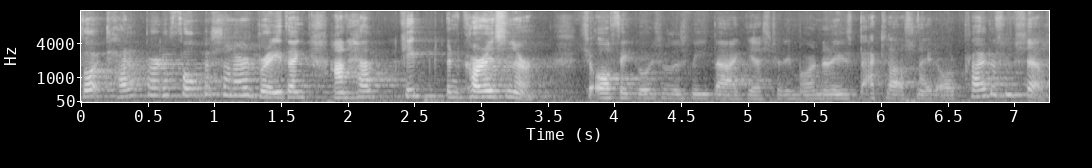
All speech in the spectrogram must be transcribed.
help her to focus on her breathing and help keep encouraging her. So off he goes with his wee bag yesterday morning, and he was back last night all proud of himself.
